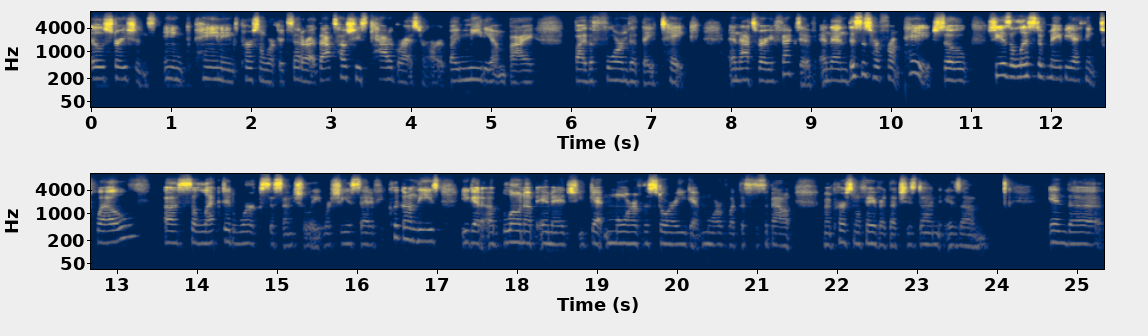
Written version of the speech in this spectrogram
illustrations, ink, paintings, personal work, etc. That's how she's categorized her art by medium, by by the form that they take. And that's very effective. And then this is her front page. So she has a list of maybe, I think, 12 uh, selected works essentially, where she has said, if you click on these, you get a blown up image, you get more of the story, you get more of what this is about. My personal favorite that she's done is um, in the,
